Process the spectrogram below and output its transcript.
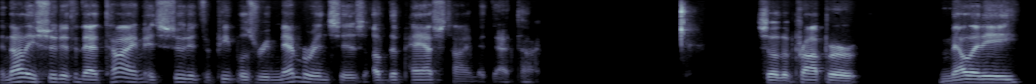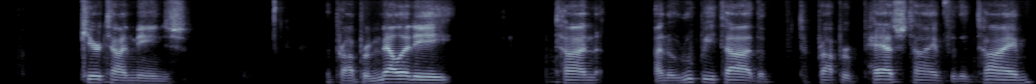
And not only suited for that time, it's suited for people's remembrances of the past time at that time. So the proper melody, kirtan means the proper melody, tan anurupita, the, the proper pastime for the time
